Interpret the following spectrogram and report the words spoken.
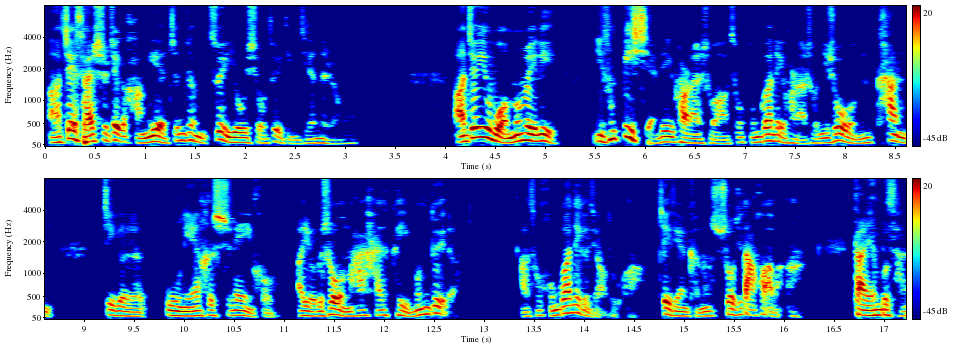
啊！这才是这个行业真正最优秀、最顶尖的人物啊！就以我们为例，你从避险这一块来说啊，从宏观这一块来说，你说我们看这个五年和十年以后啊，有的时候我们还还可以蒙对的啊。从宏观这个角度啊，这点可能说句大话吧啊，大言不惭。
